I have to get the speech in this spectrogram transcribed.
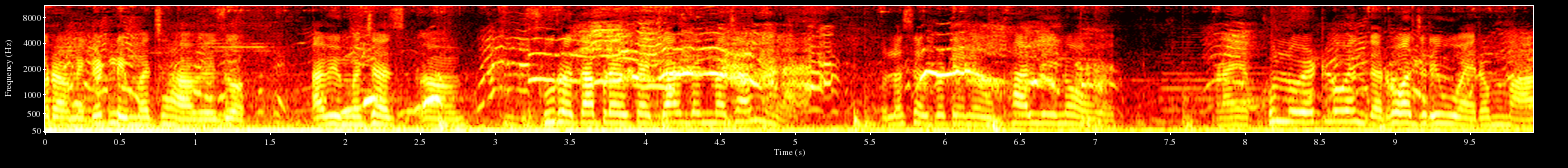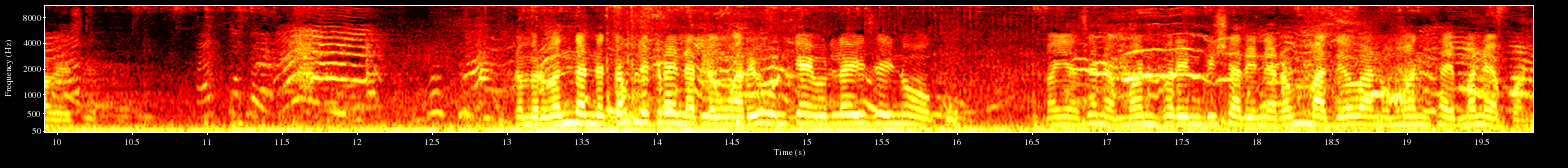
છોકરાઓને કેટલી મજા આવે જો. આવી મજા સુરત આપણે કઈ ગાર્ડનમાં જાવી ને, તો લસણપટ્ટીને એવું ખાલી ન હોય. પણ અહીંયા ખુલ્લું એટલું હોય ને તો રોજ રીવું અહીં રમવા આવે છે. તમારે વંદનને તકલીફ રહીને એટલે હું આ રીવું ક્યાંય લઈ જઈ ન શકું. અહીંયા છે ને મન ભરીને બિચારીને રમવા દેવાનું મન થાય મને પણ.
